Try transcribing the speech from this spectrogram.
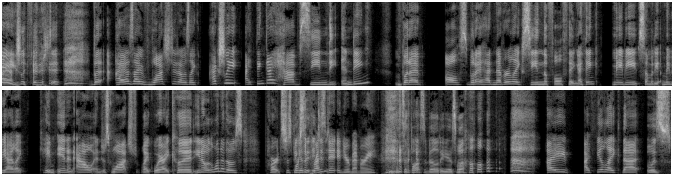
I actually finished it. but I, as I watched it, I was like, actually, I think I have seen the ending, but I've also but I had never like seen the full thing. I think maybe somebody maybe I like came in and out and just watched like where I could. You know, one of those parts just or because it, it didn't it in your memory it's a possibility as well. I I feel like that was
